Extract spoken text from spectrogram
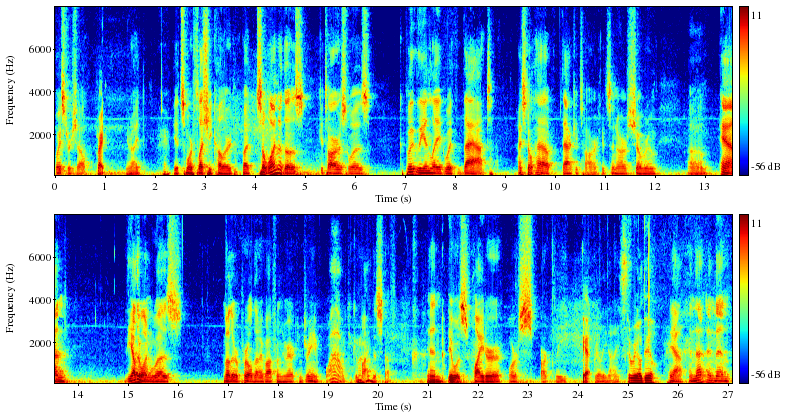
oyster shell. Right. You're right. It's more fleshy colored. But so one of those guitars was completely inlaid with that. I still have that guitar. It's in our showroom. Um, and the other one was Mother of Pearl that I bought from the American Dream. Wow, you can buy this stuff. And it was whiter, or sparkly. Yeah. Really nice. The real deal. Yeah, and that and then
